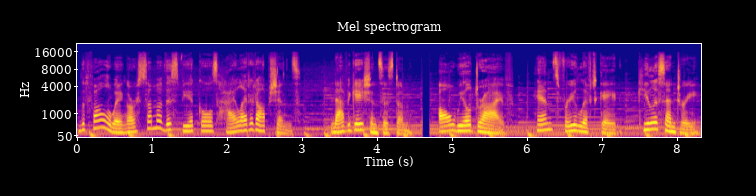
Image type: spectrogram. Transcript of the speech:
The following are some of this vehicle's highlighted options. Navigation system, all-wheel drive, hands-free liftgate, keyless entry,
